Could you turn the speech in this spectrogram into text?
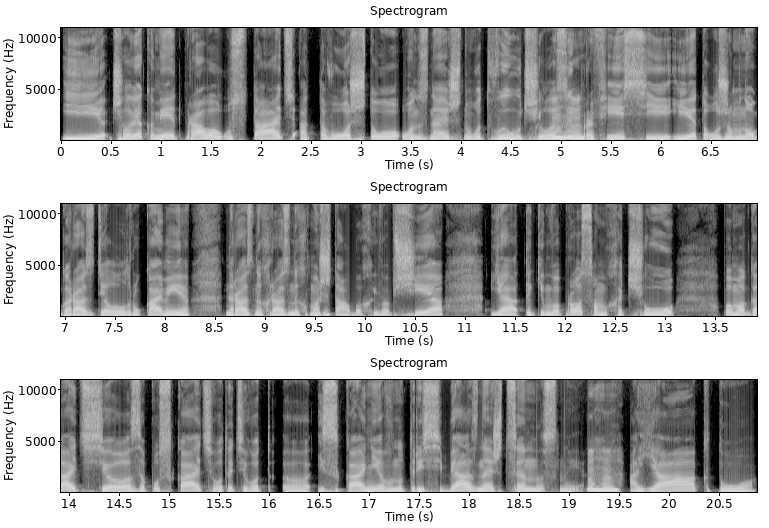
И человек имеет право устать от того, что он, знаешь, ну вот выучил азы Мгм. профессии, и это уже много раз делал руками на разных-разных масштабах. И вообще я таким вопросом хочу помогать э, запускать вот эти вот э, искания внутри себя, знаешь, ценностные. Мгм. А я кто?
